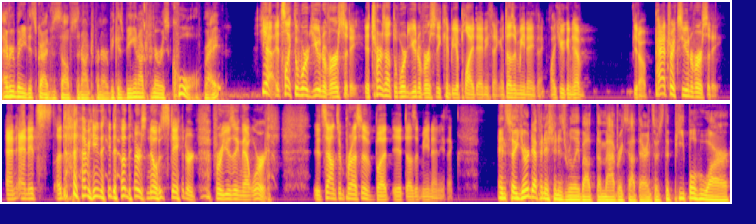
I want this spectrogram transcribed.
everybody describes themselves as an entrepreneur because being an entrepreneur is cool right yeah, it's like the word university. It turns out the word university can be applied to anything. It doesn't mean anything. Like you can have you know Patrick's University, and and it's I mean there's no standard for using that word. It sounds impressive, but it doesn't mean anything. And so your definition is really about the mavericks out there. And so it's the people who are,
